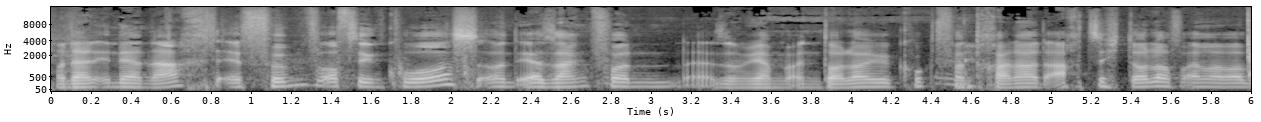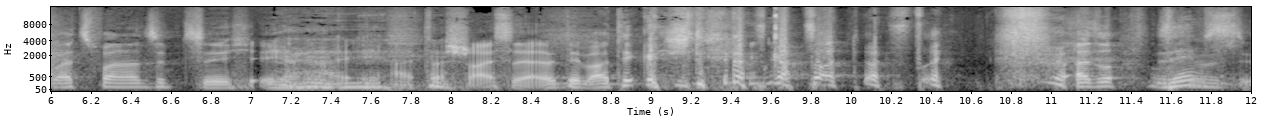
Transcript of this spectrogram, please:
Und dann in der Nacht F5 auf den Kurs und er sang von, also wir haben einen Dollar geguckt, von 380 Dollar auf einmal war bei 270. Ja, ja, ey, alter Scheiße, in dem Artikel steht das ganz anders drin. Also selbst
